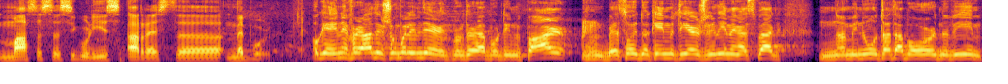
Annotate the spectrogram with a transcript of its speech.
masës së sigurisë arrest me burg. Ok, Eni Ferati, shumë faleminderit për këtë raportim të parë. Besoj do kemi të tjera zhvillime nga spak Në minutat apo orët në vijim,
